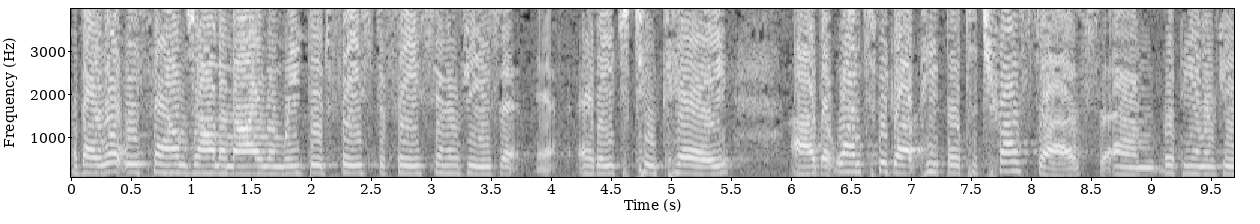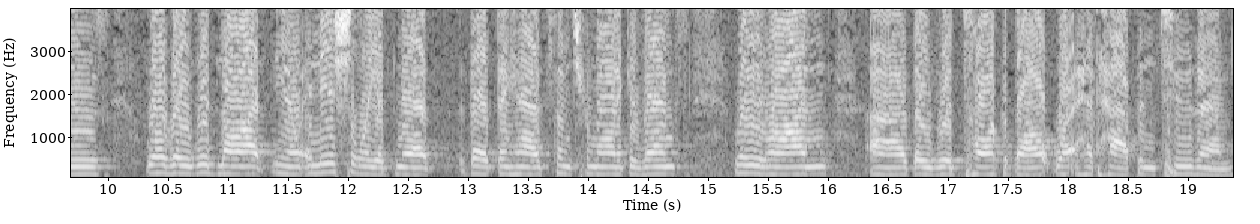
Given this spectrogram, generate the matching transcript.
Although what we found, John and I, when we did face-to-face interviews at at H2K, uh, that once we got people to trust us um, with the interviews, well, they would not, you know, initially admit that they had some traumatic events, later on, uh, they would talk about what had happened to them.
